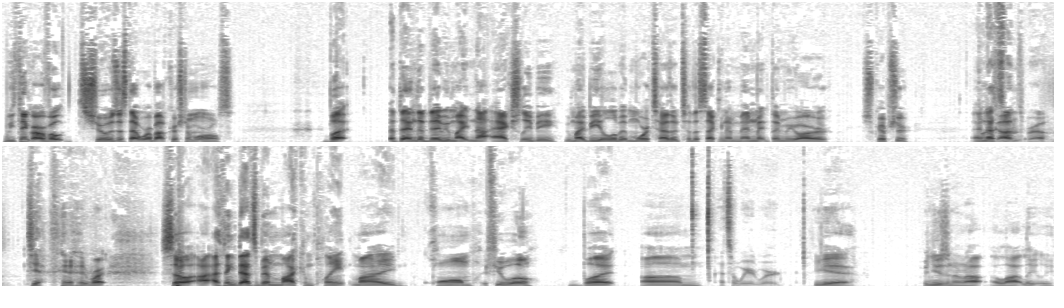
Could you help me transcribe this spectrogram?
we think our vote shows us that we're about Christian morals, but at the end of the day, we might not actually be. We might be a little bit more tethered to the Second Amendment than we are Scripture, and Well, that's guns, bro. yeah, right. So I, I think that's been my complaint, my qualm, if you will. But um, That's a weird word. yeah, been using it a lot, a lot lately.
